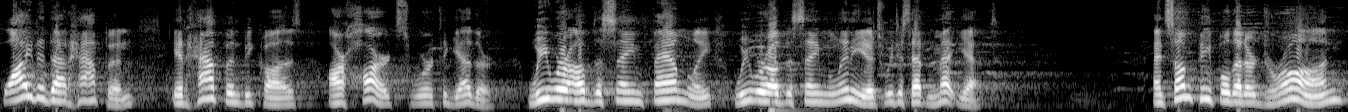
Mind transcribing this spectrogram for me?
Why did that happen? It happened because our hearts were together. We were of the same family, we were of the same lineage, we just hadn't met yet. And some people that are drawn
